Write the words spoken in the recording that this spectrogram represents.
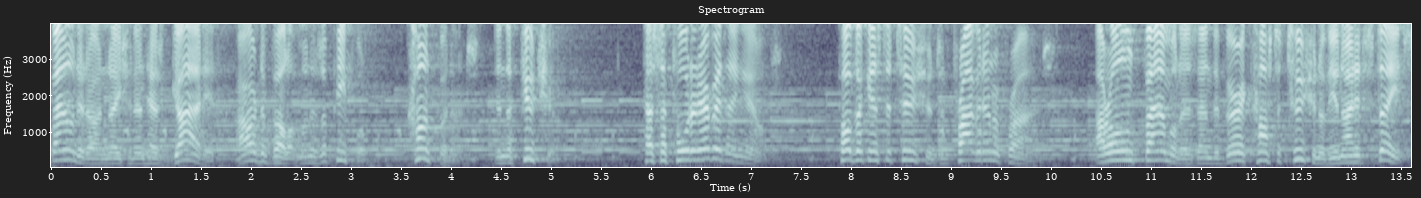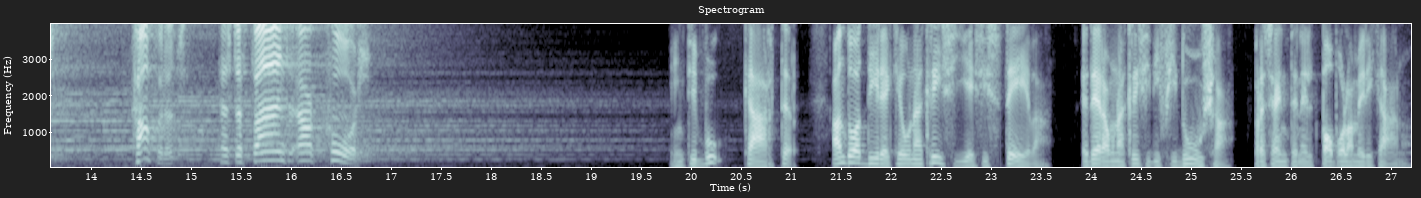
founded our nation and has guided our development as a people. Confidence in the future has supported everything else public institutions and private enterprise, our own families, and the very Constitution of the United States. Confidence has defined our course. In tv Carter andò a dire che una crisi esisteva ed era una crisi di fiducia presente nel popolo americano.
